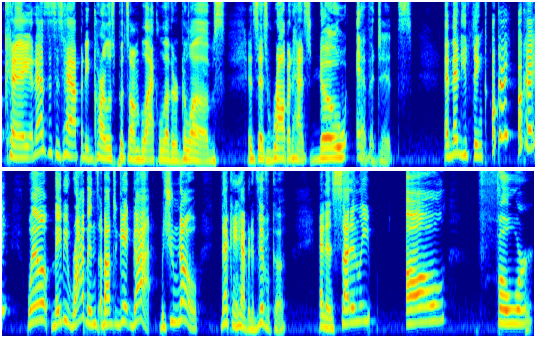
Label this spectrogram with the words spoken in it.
Okay, and as this is happening, Carlos puts on black leather gloves and says Robin has no evidence. And then you think, okay, okay, well, maybe Robin's about to get got, but you know that can't happen to Vivica. And then suddenly, all four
